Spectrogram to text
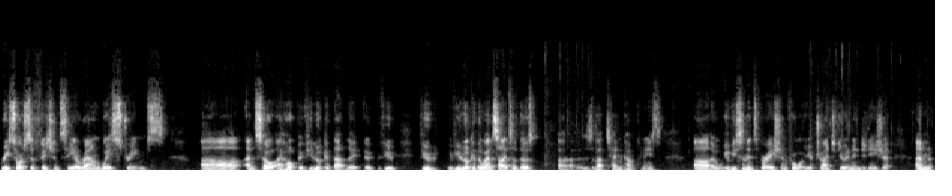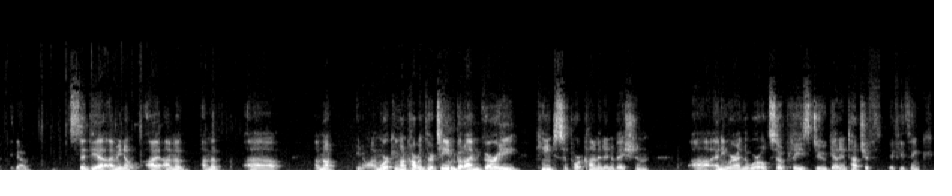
resource efficiency around waste streams. Uh, and so I hope if you look at that, if you if you if you look at the websites of those, uh, there's about ten companies uh, it will give you some inspiration for what you're trying to do in Indonesia. And you know, Cynthia, I mean, I, I'm a, I'm a, uh, I'm not, you know, I'm working on carbon 13, but I'm very keen to support climate innovation uh, anywhere in the world. So please do get in touch if if you think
